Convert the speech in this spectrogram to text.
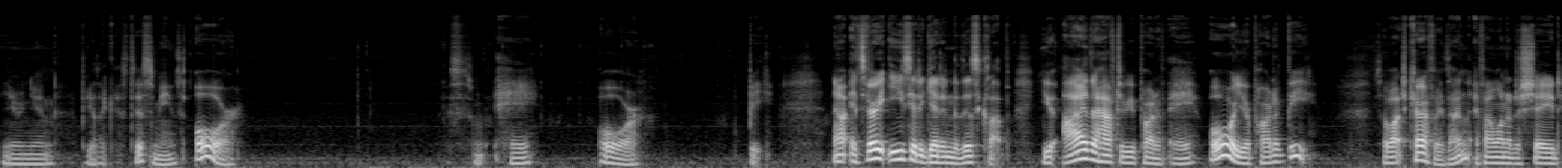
union B like this. This means or. This is A or B. Now, it's very easy to get into this club. You either have to be part of A or you're part of B. So watch carefully then. If I wanted to shade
